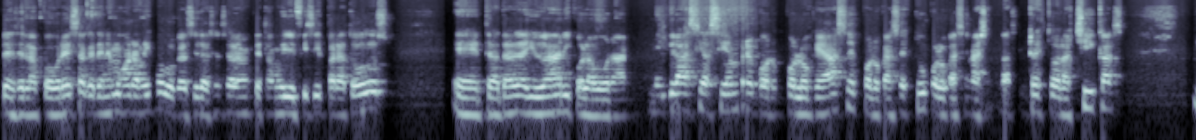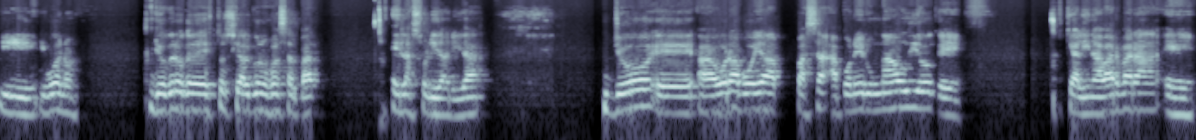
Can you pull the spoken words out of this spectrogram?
desde la pobreza que tenemos ahora mismo, porque la situación sabemos que está muy difícil para todos, eh, tratar de ayudar y colaborar. Mil gracias siempre por, por, lo que haces, por lo que haces tú, por lo que hacen las, el resto de las chicas. Y, y, bueno, yo creo que de esto si algo nos va a salvar es la solidaridad. Yo eh, ahora voy a pasar a poner un audio que, que Alina Bárbara eh,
